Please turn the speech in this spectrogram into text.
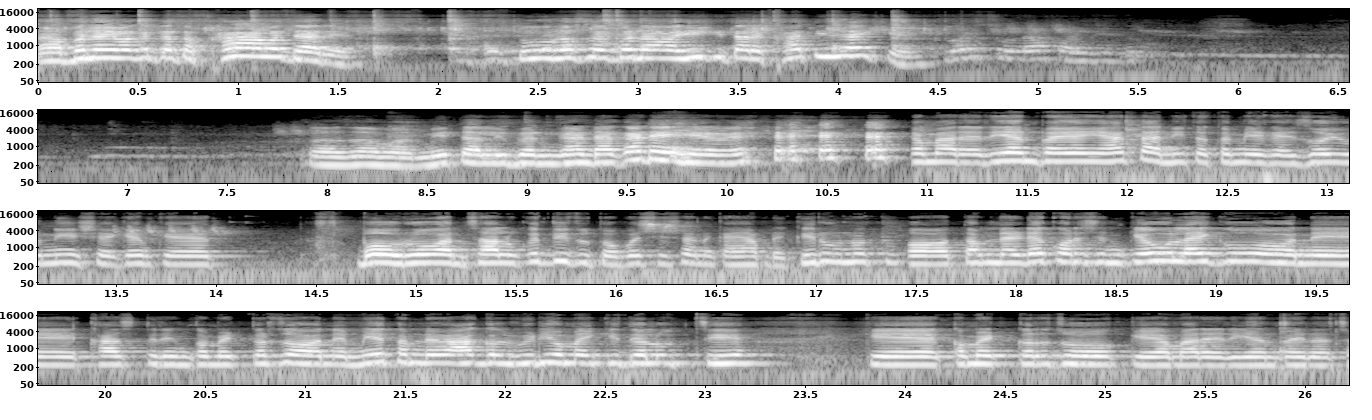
હા બનાવ્યા કરતા તો ખા વધારે. તું રસોઈ બનાવવા હીકી તારે ખાતી જાય કે? મિતાલી બેન ગાંડા કાઢે હે હવે. તમારે રિયાનભાઈ અહીંયા હતા નહીં તો તમે કાંઈ જોયું નહીં છે, કેમ કે બહુ રોવાનું ચાલુ કરી દીધું તો પછી છે ને કાંઈ આપણે કર્યું નહોતું. તમને ડેકોરેશન કેવું લાગ્યું અને ખાસ કરીને કમેન્ટ કરજો. અને મેં તમને આગળ વિડીયોમાં કીધેલું જ છે કે કમેન્ટ કરજો કે અમારે રિયાનભાઈના છ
